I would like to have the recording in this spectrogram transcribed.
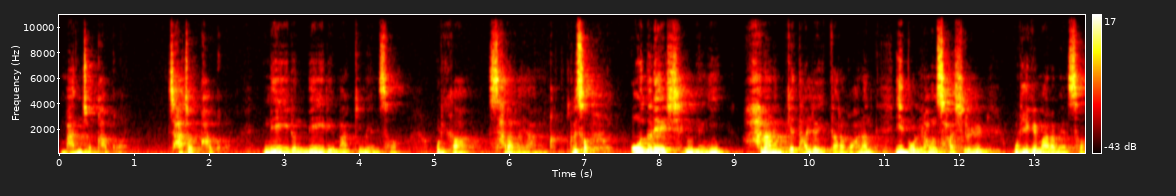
만족하고 자족하고 내일은 내일에 맡기면서 우리가 살아가야 하는 것. 그래서 오늘의 생명이 하나님께 달려 있다라고 하는 이 놀라운 사실을 우리에게 말하면서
